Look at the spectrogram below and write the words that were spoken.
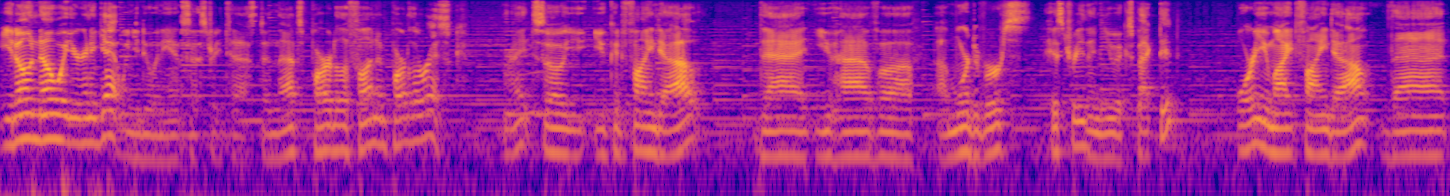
You don't know what you're going to get when you do an ancestry test, and that's part of the fun and part of the risk, right? So you, you could find out that you have a, a more diverse history than you expected, or you might find out that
